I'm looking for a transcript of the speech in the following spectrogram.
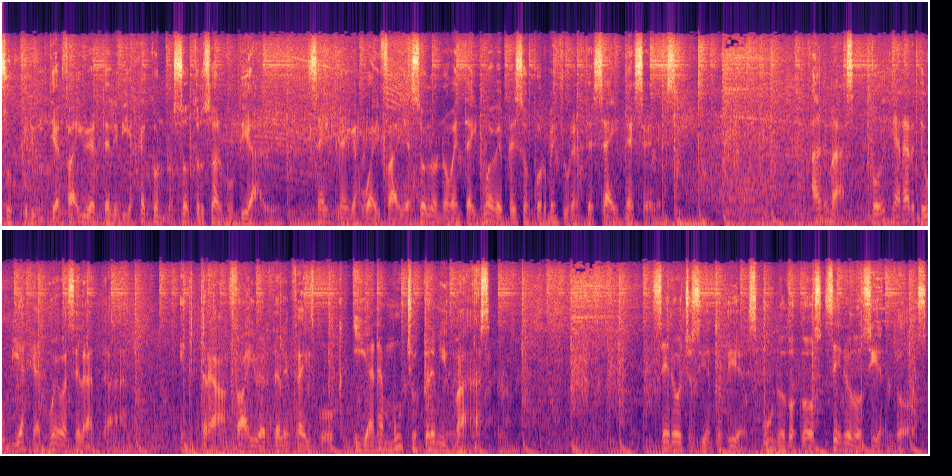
Suscríbete a FiberTel y viaja con nosotros al Mundial. 6 megas Wi-Fi a solo 99 pesos por mes durante 6 meses. Además, podés ganarte un viaje a Nueva Zelanda. Entra a FiberTel en Facebook y gana muchos premios más. 0810-122-0200.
